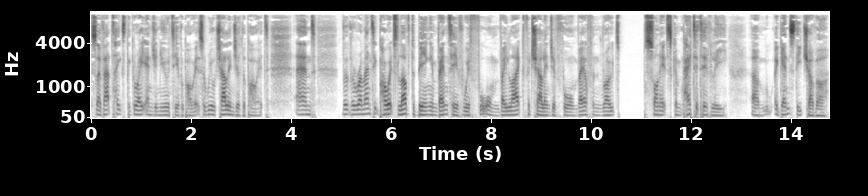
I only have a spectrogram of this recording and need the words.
So that takes the great ingenuity of a poet. It's a real challenge of the poet. And the, the Romantic poets loved being inventive with form. They liked the challenge of form. They often wrote sonnets competitively um, against each other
